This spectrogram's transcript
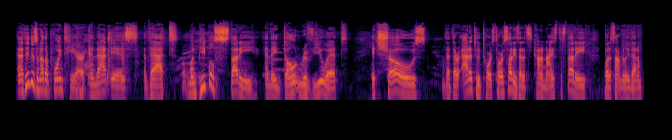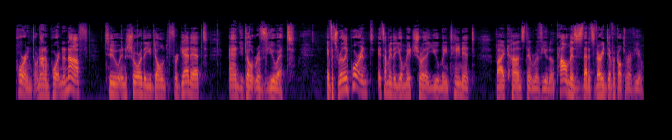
And I think there's another point here, and that is that when people study and they don't review it, it shows that their attitude towards Torah studies that it's kind of nice to study, but it's not really that important or not important enough to ensure that you don't forget it and you don't review it. If it's really important, it's something that you'll make sure that you maintain it by constant review. Now the problem is, is that it's very difficult to review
